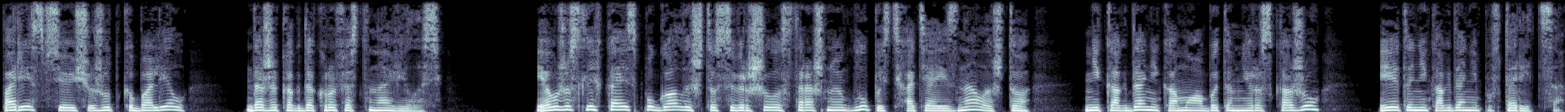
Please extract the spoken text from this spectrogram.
Порез все еще жутко болел, даже когда кровь остановилась. Я уже слегка испугалась, что совершила страшную глупость, хотя и знала, что никогда никому об этом не расскажу, и это никогда не повторится.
